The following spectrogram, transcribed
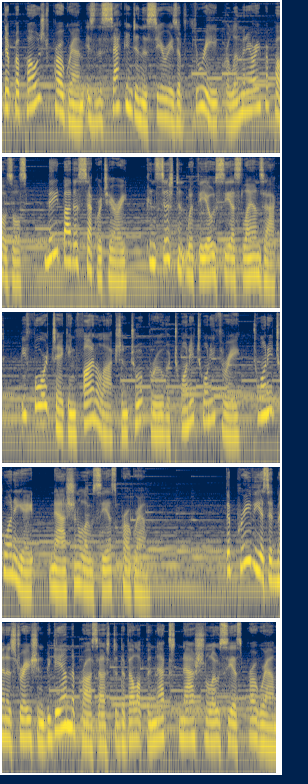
The proposed program is the second in the series of three preliminary proposals made by the Secretary consistent with the OCS Lands Act before taking final action to approve a 2023-2028 National OCS program. The previous administration began the process to develop the next National OCS program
